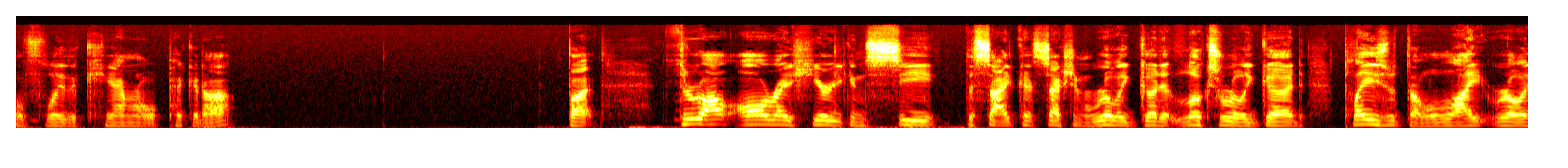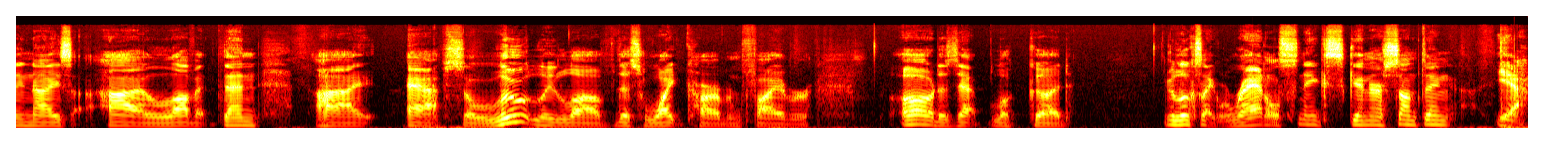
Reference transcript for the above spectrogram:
Hopefully the camera will pick it up. But throughout all right here you can see the side cut section really good. It looks really good. Plays with the light really nice. I love it. Then I absolutely love this white carbon fiber. Oh does that look good? It looks like rattlesnake skin or something. Yeah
